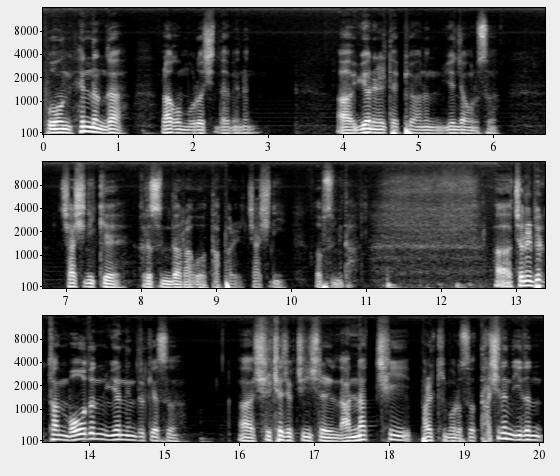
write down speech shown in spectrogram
부응했는가라고 물으신다면은 아, 위원회를 대표하는 위원장으로서 자신 있게 그렇습니다라고 답할 자신이 없습니다. 아, 저를 비롯한 모든 위원님들께서 아, 실체적 진실을 낱낱이 밝힘으로써 다시는 이런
